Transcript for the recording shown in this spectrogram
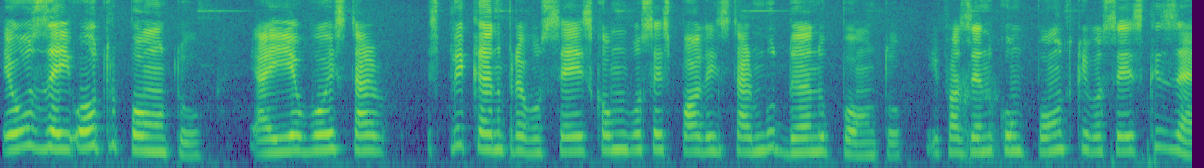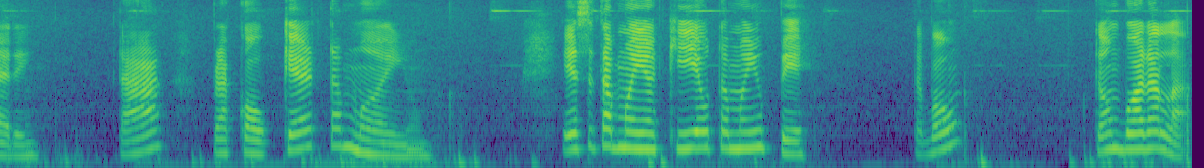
Eu usei outro ponto. Aí eu vou estar explicando para vocês como vocês podem estar mudando o ponto e fazendo com o ponto que vocês quiserem, tá? Para qualquer tamanho. Esse tamanho aqui é o tamanho P, tá bom? Então, bora lá.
